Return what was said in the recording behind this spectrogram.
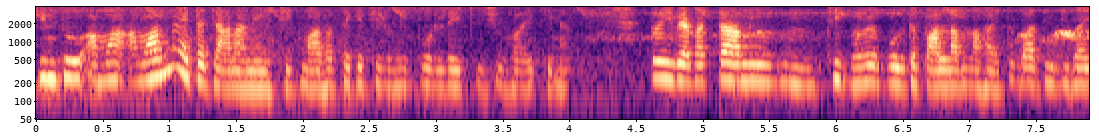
কিন্তু আমার আমার না এটা জানা নেই ঠিক, মাথা থেকে চিরুনি পড়লে কিছু হয় কি না তো এই ব্যাপারটা আমি ঠিকভাবে বলতে পারলাম না হয়তো, বা দিদিভাই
